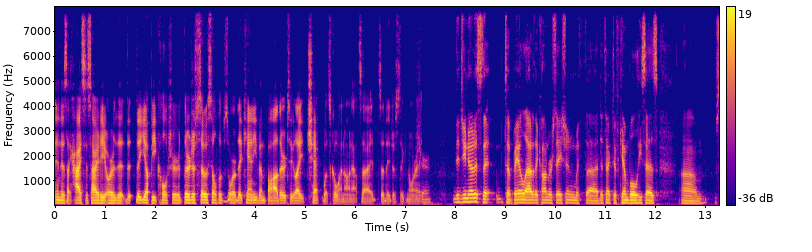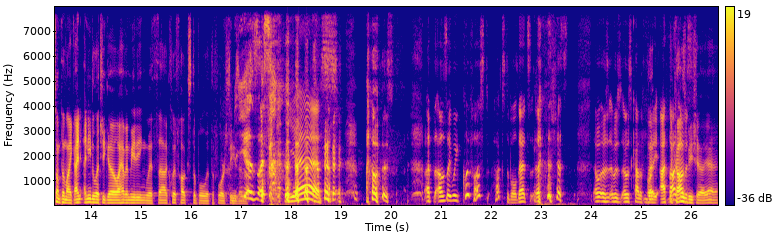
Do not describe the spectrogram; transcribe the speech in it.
in this like high society or the, the, the yuppie culture they're just so self-absorbed they can't even bother to like check what's going on outside so they just ignore it Sure. Did you notice that to bail out of the conversation with uh, Detective Kimball, he says um, something like, I, I need to let you go. I have a meeting with uh, Cliff Huxtable at the Four Seasons. yes I, saw, yes. I was I, th- I was like wait cliff Hust- huxtable that's that's it was it was it was kind of funny The, i thought he Cosby was, Show, yeah.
